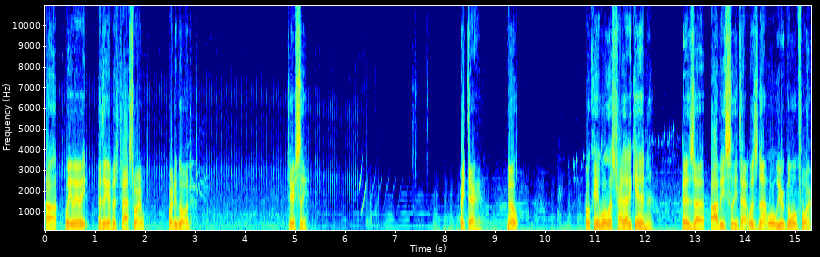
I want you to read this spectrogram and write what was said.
Uh, wait, wait, wait. I think I just passed where I, where am I going? Seriously. Right there. No. Okay, well, let's try that again. Because, uh, obviously, that was not what we were going for.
